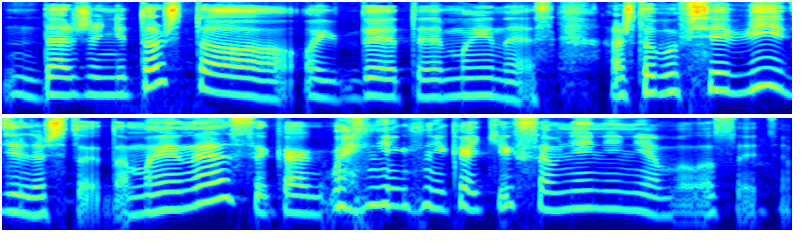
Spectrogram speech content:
даже не то, что, ой, да это майонез, а чтобы все видели, что это майонез, и как бы ни- никаких сомнений не было с этим.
